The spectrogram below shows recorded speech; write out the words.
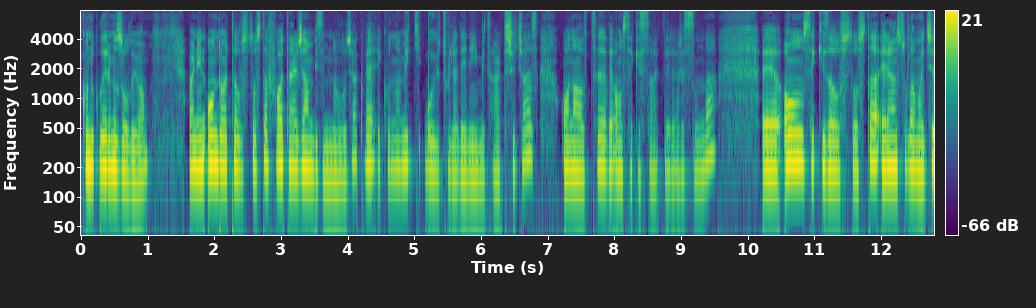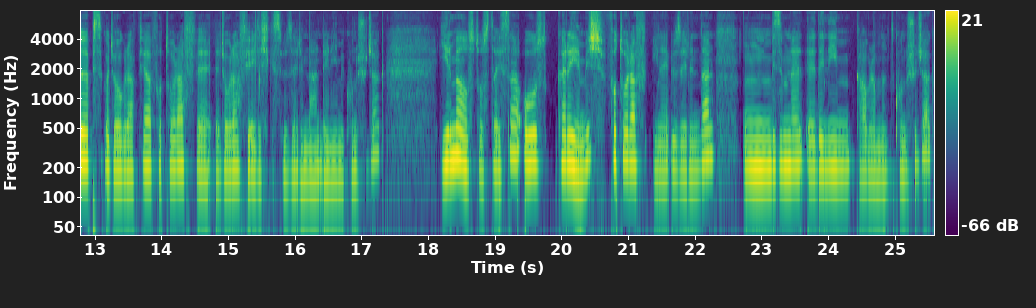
konuklarımız oluyor. Örneğin 14 Ağustos'ta Fuat Ercan bizimle olacak ve ekonomik boyutuyla deneyimi tartışacağız. 16 ve 18 saatleri arasında. 18 Ağustos'ta Eren Sulamacı psikocoğrafya, fotoğraf ve coğrafya ilişkisi üzerinden deneyimi konuşacak. 20 Ağustos'ta ise Oğuz Karayemiş fotoğraf yine üzerinden bizimle e, deneyim kavramını konuşacak.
